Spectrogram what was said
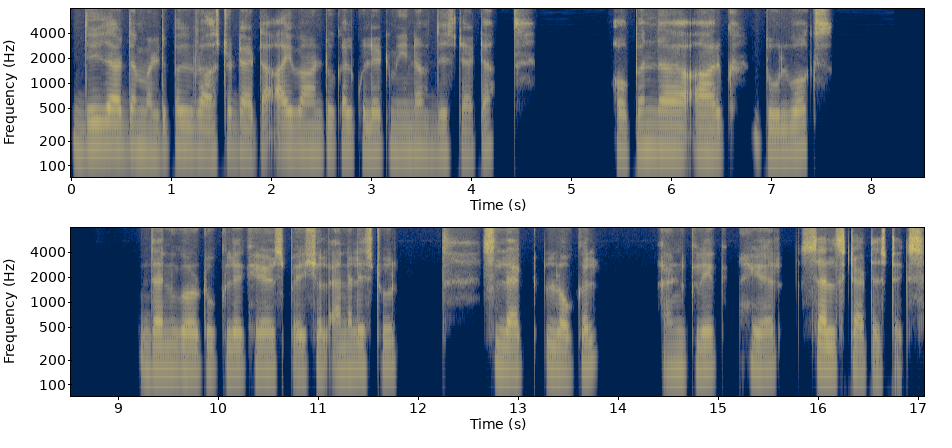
these are the multiple raster data. I want to calculate mean of this data open the arc toolbox then go to click here Spatial Analyst tool select local and click here cell statistics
